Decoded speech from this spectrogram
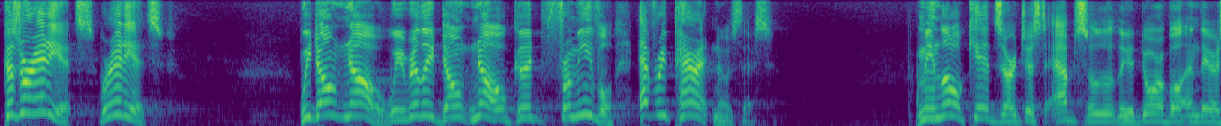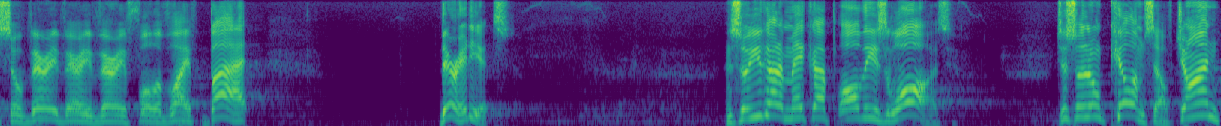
Because we're idiots. We're idiots. We don't know. We really don't know good from evil. Every parent knows this. I mean, little kids are just absolutely adorable and they are so very, very, very full of life, but they're idiots. And so you got to make up all these laws just so they don't kill themselves. John,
